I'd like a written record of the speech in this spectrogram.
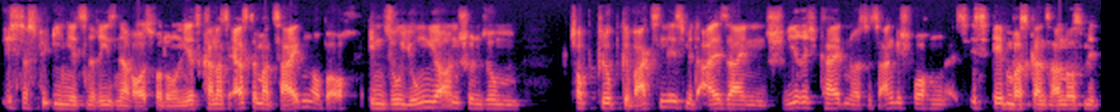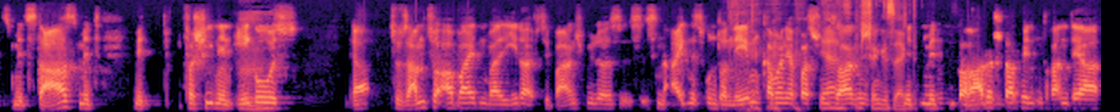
ist das für ihn jetzt eine riesen Herausforderung. Jetzt kann er das erste Mal zeigen, ob er auch in so jungen Jahren schon so einem Top-Club gewachsen ist mit all seinen Schwierigkeiten. Du hast es angesprochen. Es ist eben was ganz anderes mit, mit Stars, mit, mit verschiedenen mhm. Egos. Mhm. Ja, zusammenzuarbeiten, weil jeder FC Bayern-Spieler ist, ist, ist, ein eigenes Unternehmen, kann man ja fast schon ja, sagen. Schön gesagt. Mit, mit einem Beraterstab hinten dran, der,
